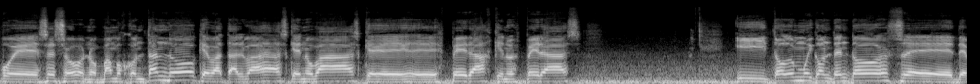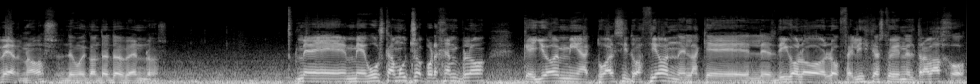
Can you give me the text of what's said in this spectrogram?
pues eso, nos vamos contando qué va tal vas, qué no vas, qué esperas, qué no esperas. Y todos muy contentos eh, de vernos, de muy contentos de vernos. Me, gusta mucho, por ejemplo, que yo en mi actual situación, en la que les digo lo, feliz que estoy en el trabajo,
